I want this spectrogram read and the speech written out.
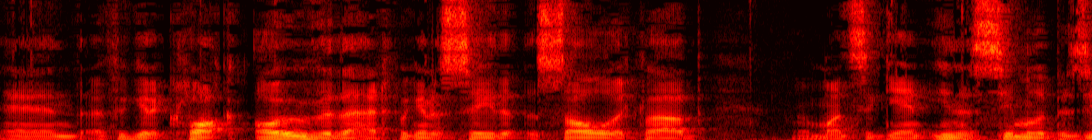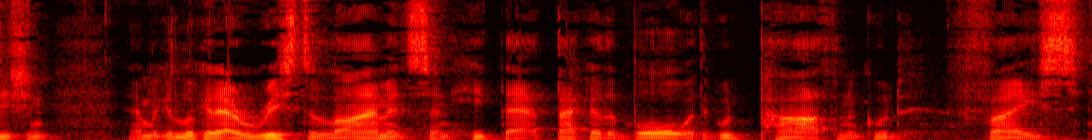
and if we get a clock over that we're going to see that the sole of the club once again in a similar position and we can look at our wrist alignments and hit that back of the ball with a good path and a good face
